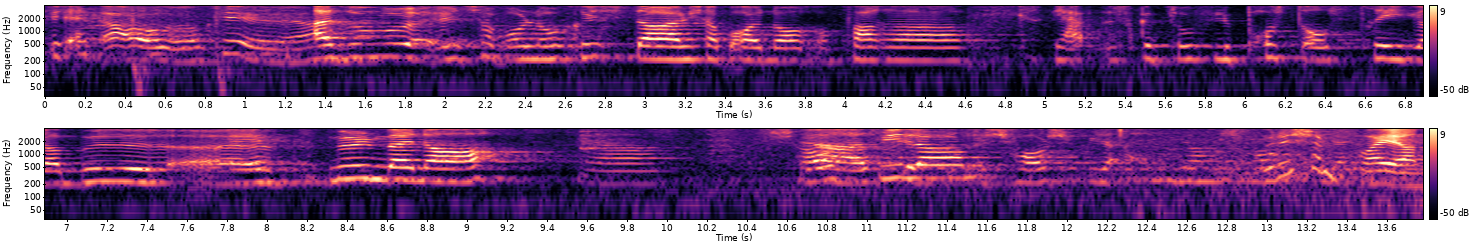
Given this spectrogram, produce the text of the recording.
wäre. Ja, okay, ja. Also ich habe auch noch Richter, ich habe auch noch Pfarrer. Ja, es gibt so viele Postausträger, Müll, äh. Müllmänner. ja. Schauspieler Ja, gibt Schauspieler. Oh, ja, Schauspieler. würde ich schon feiern.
